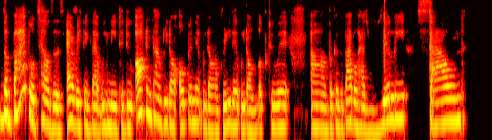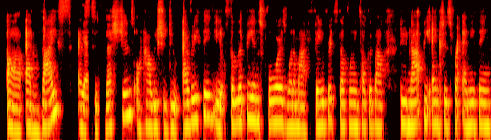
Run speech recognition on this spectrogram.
the Bible tells us everything that we need to do. Oftentimes, we don't open it, we don't read it, we don't look to it, um, because the Bible has really sound uh, advice and yes. suggestions on how we should do everything. You know, Philippians 4 is one of my favorite stuff when he talks about do not be anxious for anything,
